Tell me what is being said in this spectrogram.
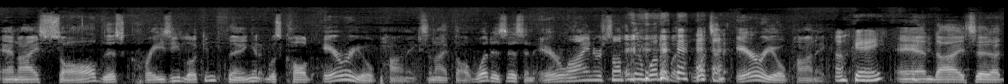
and I saw this crazy looking thing, and it was called aeroponics. And I thought, what is this, an airline or something? What, what's an aeroponic? okay. And I said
